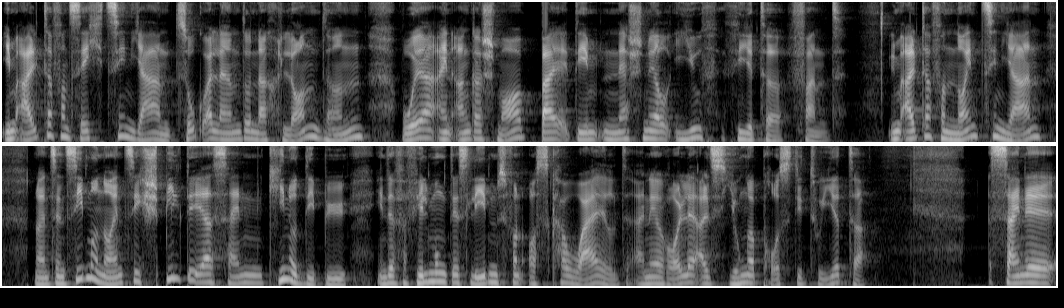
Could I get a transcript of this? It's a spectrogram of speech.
Im Alter von 16 Jahren zog Orlando nach London, wo er ein Engagement bei dem National Youth Theatre fand. Im Alter von 19 Jahren 1997 spielte er sein Kinodebüt in der Verfilmung des Lebens von Oscar Wilde, eine Rolle als junger Prostituierter. Seine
